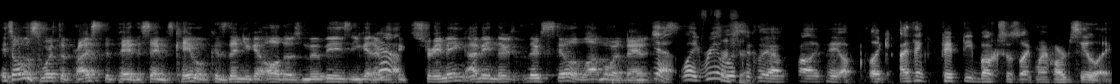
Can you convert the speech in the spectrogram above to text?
It's almost worth the price to pay the same as cable because then you get all those movies, you get Yeah. everything streaming. I mean, there's there's still a lot more advantages. Yeah, like realistically, I would probably pay up. Like I think fifty bucks is like my hard ceiling.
